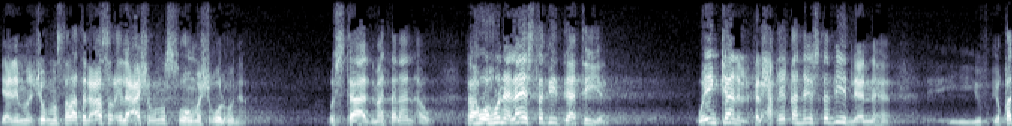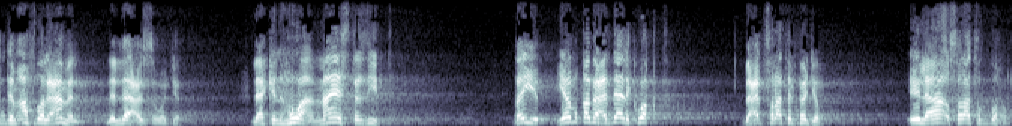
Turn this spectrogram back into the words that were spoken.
يعني شوف من صلاة العصر إلى عشر ونصف وهو مشغول هنا. أستاذ مثلا أو فهو هنا لا يستفيد ذاتيا. وإن كان في الحقيقة أنه يستفيد لأنه يقدم أفضل عمل لله عز وجل. لكن هو ما يستزيد. طيب يبقى بعد ذلك وقت. بعد صلاة الفجر إلى صلاة الظهر.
